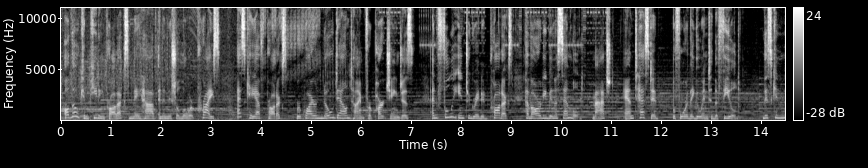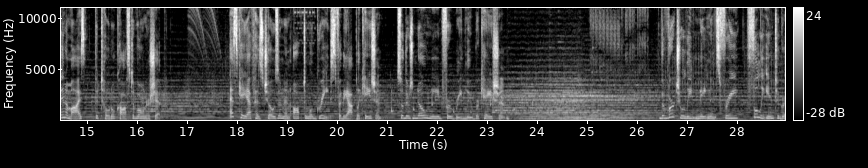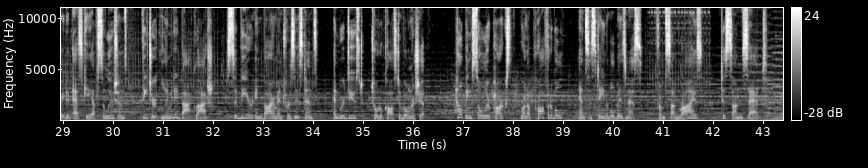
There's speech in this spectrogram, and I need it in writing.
Although competing products may have an initial lower price, SKF products require no downtime for part changes, and fully integrated products have already been assembled, matched, and tested before they go into the field. This can minimize the total cost of ownership. SKF has chosen an optimal grease for the application, so there's no need for relubrication. The virtually maintenance-free, fully integrated SKF solutions feature limited backlash, severe environment resistance, and reduced total cost of ownership, helping solar parks run a profitable and sustainable business from sunrise to sunset.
